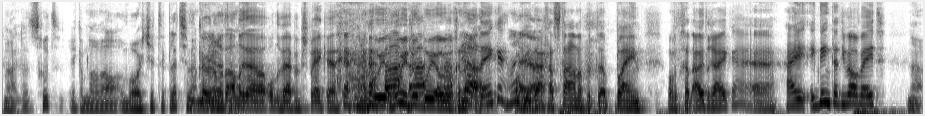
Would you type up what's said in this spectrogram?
Nou, dat is goed. Ik heb nog wel een woordje te kletsen Dan met kunnen we nog wat andere onderwerpen bespreken. En hoe, je, hoe je doet, moet je over gaan Ja. nadenken. Ja, of je ja. daar gaat staan op het plein of het gaat uitreiken. Eh, hij, ik denk dat hij wel weet Nou,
